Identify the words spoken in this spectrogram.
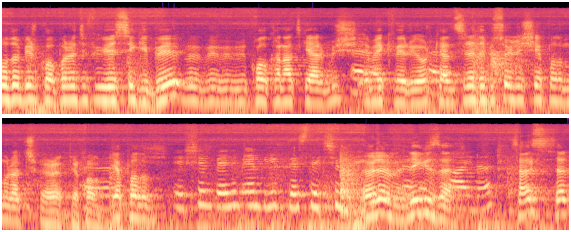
O da bir kooperatif üyesi gibi kol kanat germiş, Evet. emek veriyor. Evet. Kendisine de bir söyleşi yapalım Muratçım. Evet yapalım. Yapalım. Eşim benim en büyük destekçim. Öyle mi? Ne Evet, güzel. Aynen. Sen sen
